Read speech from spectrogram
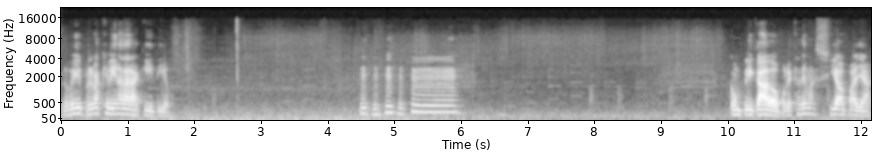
¿Lo veis? El problema es que viene a dar aquí, tío. Complicado, porque está demasiado para allá.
